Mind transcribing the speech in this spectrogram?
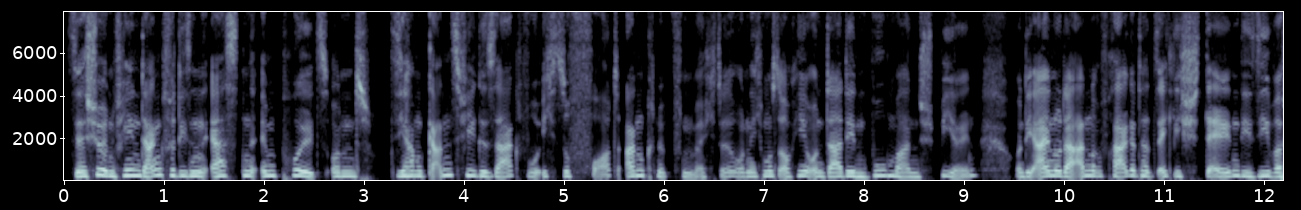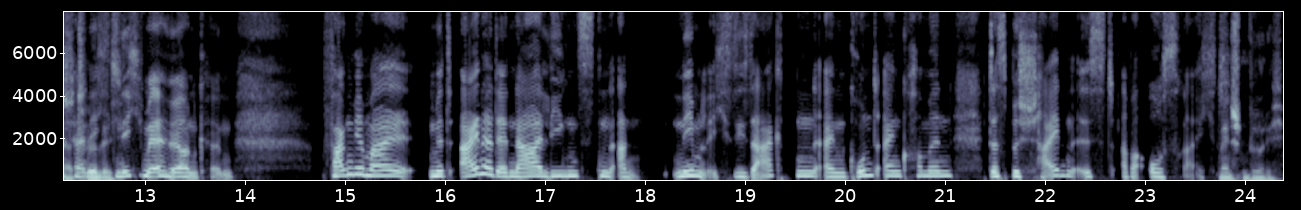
Sehr schön. Vielen Dank für diesen ersten Impuls. Und Sie haben ganz viel gesagt, wo ich sofort anknüpfen möchte. Und ich muss auch hier und da den Buhmann spielen und die ein oder andere Frage tatsächlich stellen, die Sie wahrscheinlich Natürlich. nicht mehr hören können. Fangen wir mal mit einer der naheliegendsten an, Nämlich, Sie sagten, ein Grundeinkommen, das bescheiden ist, aber ausreicht. Menschenwürdig.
